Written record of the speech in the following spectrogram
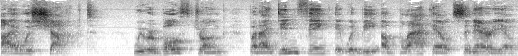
I was shocked. We were both drunk, but I didn't think it would be a blackout scenario.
